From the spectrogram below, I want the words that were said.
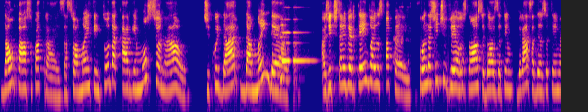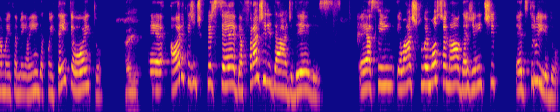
dar um passo para trás. A sua mãe tem toda a carga emocional de cuidar da mãe dela. A gente está invertendo aí os papéis. Quando a gente vê os nossos idosos, eu tenho, graças a Deus, eu tenho minha mãe também ainda, com 88. Aí. É, a hora que a gente percebe a fragilidade deles, é assim, eu acho que o emocional da gente é destruído,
